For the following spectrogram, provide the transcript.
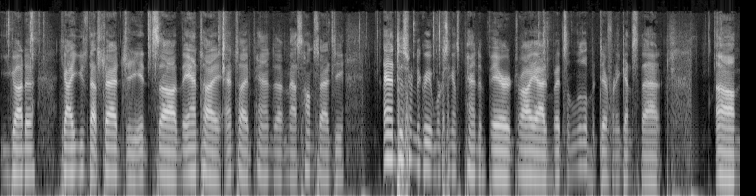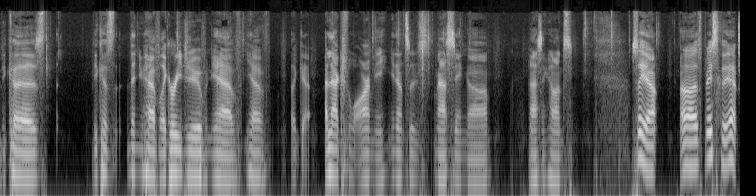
You gotta yeah, I use that strategy. It's uh, the anti anti panda mass hunt strategy, and to a certain degree, it works against panda bear dryad, but it's a little bit different against that um, because because then you have like rejuve and you have you have like a, an actual army, you know, of just massing uh, massing hunts. So yeah, uh, that's basically it.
